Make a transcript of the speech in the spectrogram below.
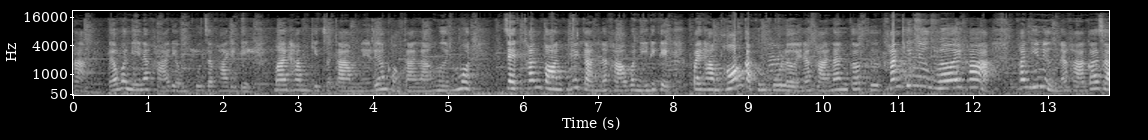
ค่ะแล้ววันนี้นะคะ เดี๋ยวคุณครูจะพาเด็กๆ มาทำกิจกรรมในเรื่องของการล้างมือทั้งหมด 7 ขั้นตอนด้วยกันนะคะ วันนี้เด็กๆไปทำพร้อมกับคุณครูเลยนะคะ นั่นก็คือขั้นที่ 1 เลยค่ะ ขั้นที่1นนะคะก็จะ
